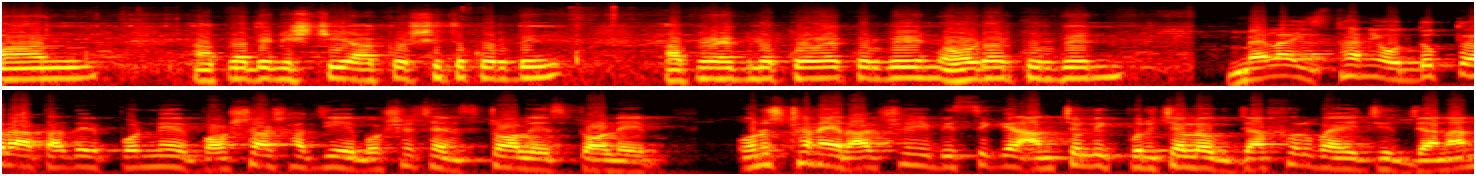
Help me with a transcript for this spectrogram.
মান আপনাদের নিশ্চয়ই আকর্ষিত করবে। আপনারা এগুলো ক্রয় করবেন, অর্ডার করবেন। মেলায় স্থানীয় উদ্যোক্তারা তাদের পণ্যের বর্ষা সাজিয়ে বসেছেন স্টলে স্টলে। অনুষ্ঠানে রাজশাহী বিসিকের আঞ্চলিক পরিচালক জাফর বাইজিদ জানান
